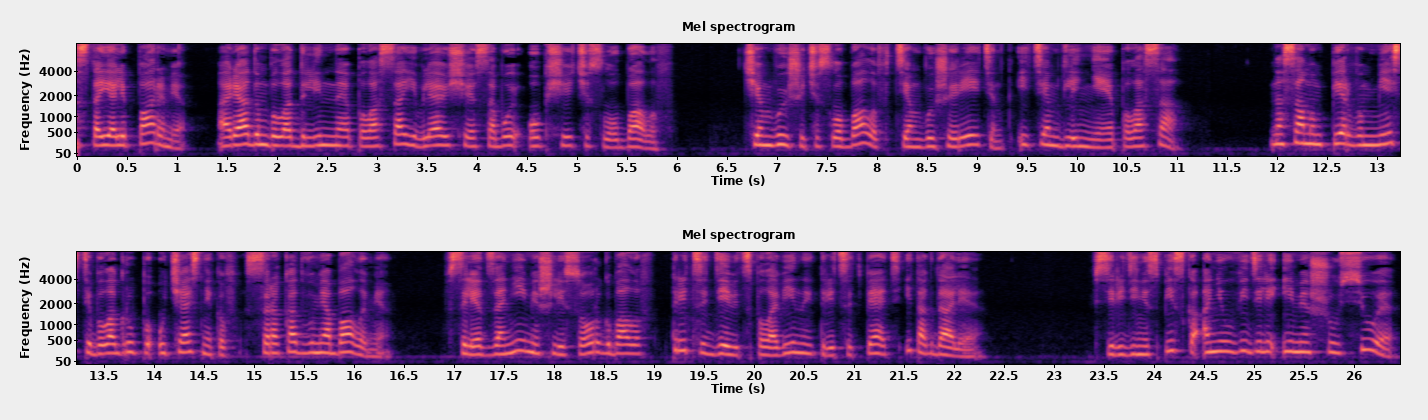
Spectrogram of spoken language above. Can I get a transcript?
стояли парами, а рядом была длинная полоса, являющая собой общее число баллов. Чем выше число баллов, тем выше рейтинг и тем длиннее полоса. На самом первом месте была группа участников с 42 баллами. Вслед за ними шли 40 баллов, 39,5, 35 и так далее. В середине списка они увидели имя Шу Сюэ,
